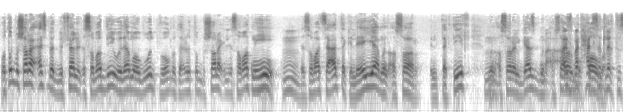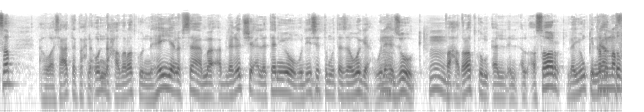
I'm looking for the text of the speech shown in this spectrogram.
والطب الشرعي أثبت بالفعل الإصابات دي وده موجود في واقع تقرير الطب الشرعي الإصابات نهي. اصابات سعادتك اللي هي من آثار التكتيف من آثار الجذب من آثار أثبت حادثة. الاغتصاب؟ هو سعادتك ما إحنا قلنا حضراتكم إن هي نفسها ما أبلغتش إلا تاني يوم ودي ست متزوجة ولها زوج. مم. فحضراتكم ال ال الآثار لا يمكن إنها المفروض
